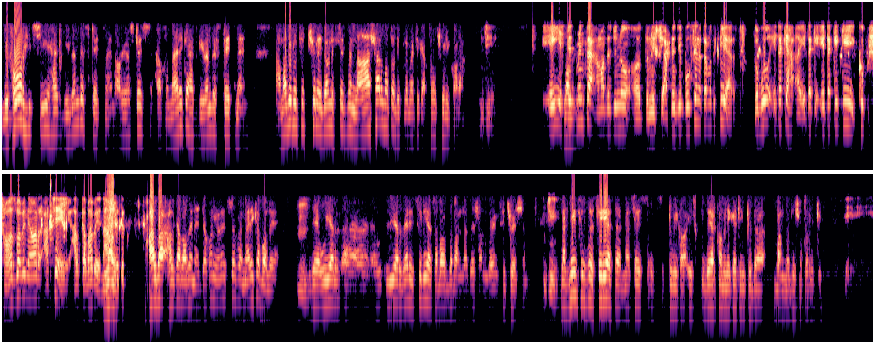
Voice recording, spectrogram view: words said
before he she has given the statement or United States of America has given the statement আমাদের উচিত ছিল এই ধরনের স্টেটমেন্ট না আসার মতো ডিপ্লোম্যাটিক অ্যাপ্রোচগুলি করা। জি। এই স্টেটমেন্টটা আমাদের জন্য তো নিশ্চয়ই আপনি যে বলছেন এটার মধ্যে ক্লিয়ার তবুও এটাকে এটাকে এটাকে কি খুব সহজভাবে নেওয়ার আছে হালকা ভাবে না নাই। হালকা হালকা ভাবে নেই। যখন ইউনাইটেড অফ আমেরিকা বলে যে we are we are very serious about the Bangladesh ongoing situation G. That means it's a serious uh, message is to be co- is they are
